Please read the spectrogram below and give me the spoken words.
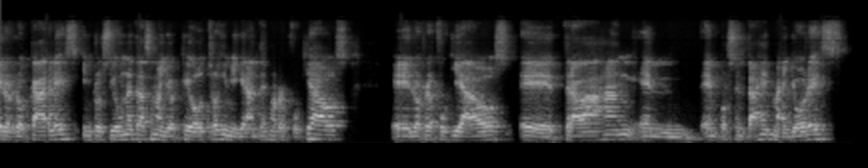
que los locales, inclusive una tasa mayor que otros inmigrantes no refugiados. los refugiados trabajan en, en, porcentajes mayores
